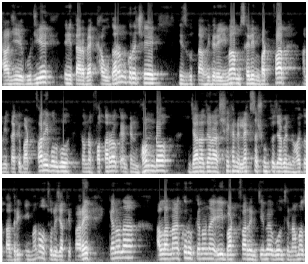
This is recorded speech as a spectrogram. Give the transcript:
সাজিয়ে গুজিয়ে তিনি তার ব্যাখ্যা উদাহরণ করেছে। হিজবুত তাহিদের এই ইমাম সেলিম বাটফার, আমি তাকে বাটফারই বলব, কেননা ফতারক একজন ভণ্ড, যারা যারা সেখানে লেকচার শুনতে যাবেন, হয়তো তাদের ইমানও চলে যেতে পারে। কেননা আল্লাহ না করুক, কেননা এই বাটফার যেভাবে বলছে, নামাজ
